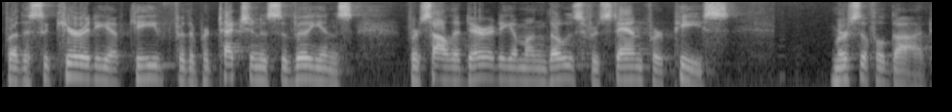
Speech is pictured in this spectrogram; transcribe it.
for the security of Kiev, for the protection of civilians, for solidarity among those who stand for peace, Merciful God,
